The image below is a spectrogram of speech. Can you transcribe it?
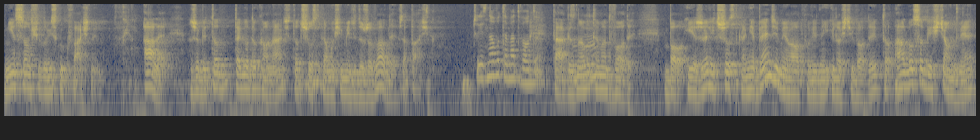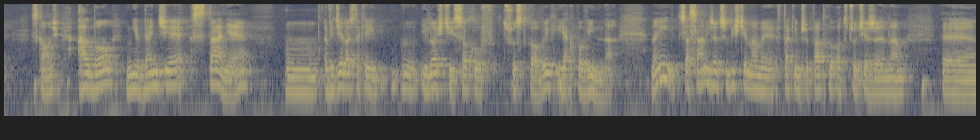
nie są w środowisku kwaśnym. Ale żeby to, tego dokonać, to trzustka musi mieć dużo wody w zapasie. Czyli znowu temat wody. Tak, znowu temat wody. Bo jeżeli trzustka nie będzie miała odpowiedniej ilości wody, to albo sobie ściągnie skądś, albo nie będzie w stanie wydzielać takiej mm, ilości soków trzustkowych, jak powinna. No i czasami rzeczywiście mamy w takim przypadku odczucie, że nam e,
